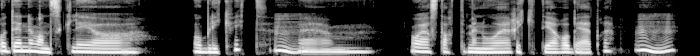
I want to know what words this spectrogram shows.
Og den er vanskelig å, å bli kvitt. Mm. Um, og erstatte med noe riktigere og bedre. Mm.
